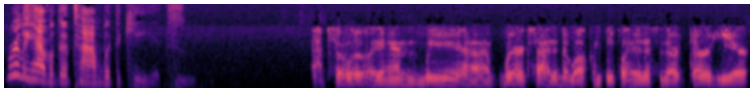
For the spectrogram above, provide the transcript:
really have a good time with the kids. Absolutely, and we uh, we're excited to welcome people here. This is our third year.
